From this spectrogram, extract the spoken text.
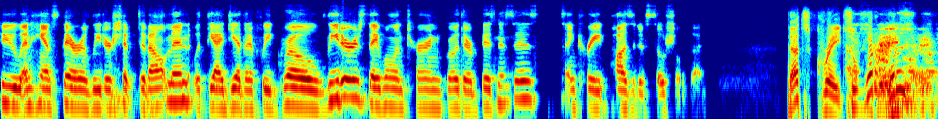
to enhance their leadership development with the idea that if we grow leaders, they will in turn grow their businesses and create positive social good. That's great. So what, what, are,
